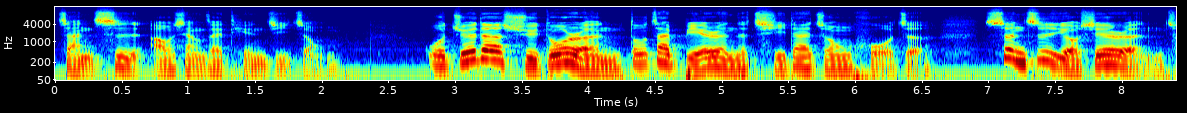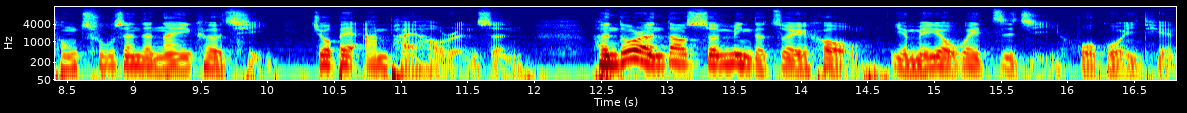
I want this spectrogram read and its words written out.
展翅翱翔在天际中。我觉得许多人都在别人的期待中活着。甚至有些人从出生的那一刻起，就被安排好人生。很多人到生命的最后，也没有为自己活过一天。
